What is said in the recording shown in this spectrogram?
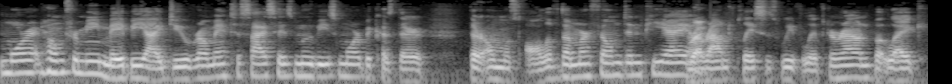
more at home for me. Maybe I do romanticize his movies more because they're they're almost all of them are filmed in PA Right. around places we've lived around, but like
